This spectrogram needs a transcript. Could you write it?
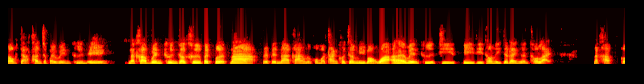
นอกจากท่านจะไปเวรคืนเองนะครับ เวรคืนก็คือไปเปิดหน้าไปเป็นหน้ากลางหรือกรมธรรม์เขาจะมีบอกว่าเอ้ยเวรคืนที่ปีที่เท่านี้จะได้เงินเท่าไหร่นะครับ ก็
